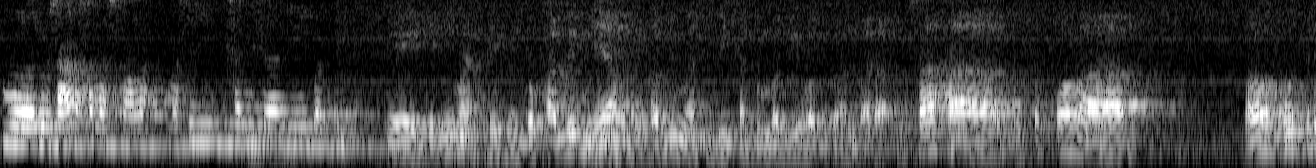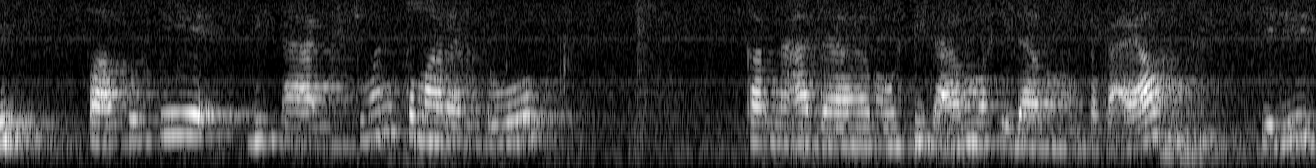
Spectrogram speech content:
mulai usaha sama sekolah masih bisa bisa dibagi. Oke, jadi masih untuk Habib ya, untuk Habib masih bisa membagi waktu antara usaha, sekolah. Kalau Putri? Kalau aku sih bisa, cuman kemarin tuh karena ada mau sidang, mau sidang PKL, jadi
